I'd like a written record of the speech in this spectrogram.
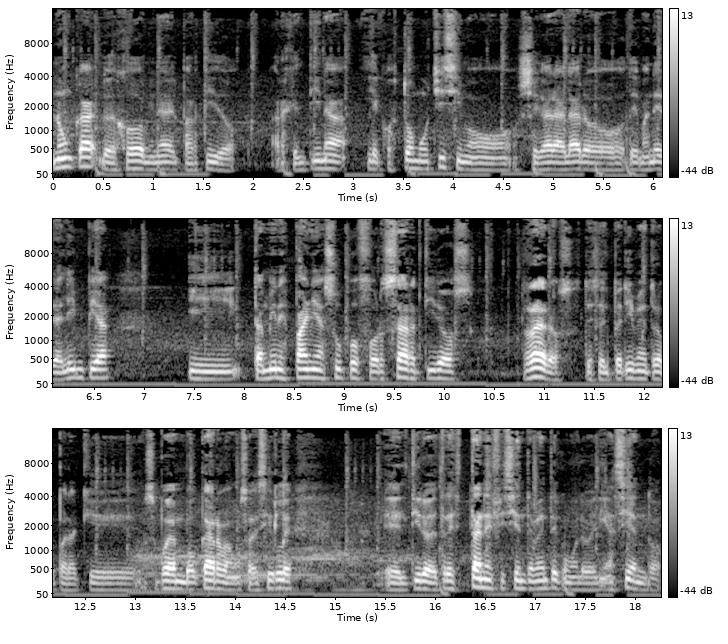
Nunca lo dejó dominar el partido. Argentina le costó muchísimo llegar al aro de manera limpia y también España supo forzar tiros raros desde el perímetro para que se pueda invocar, vamos a decirle, el tiro de tres tan eficientemente como lo venía haciendo.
